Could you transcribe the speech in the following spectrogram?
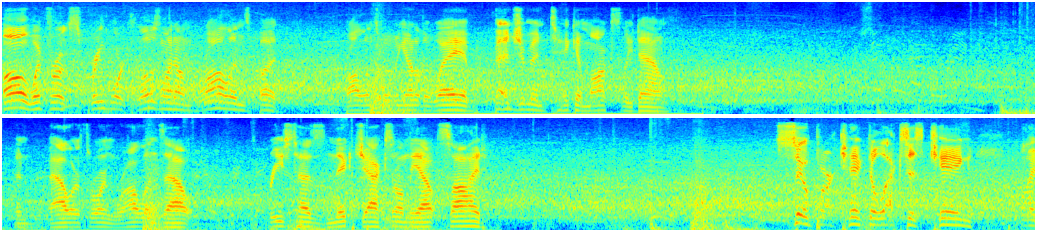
Oh, went for a springboard clothesline on Rollins, but Rollins moving out of the way. And Benjamin taking Moxley down. And Balor throwing Rollins out. Priest has Nick Jackson on the outside. Super kick to Lexis King by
